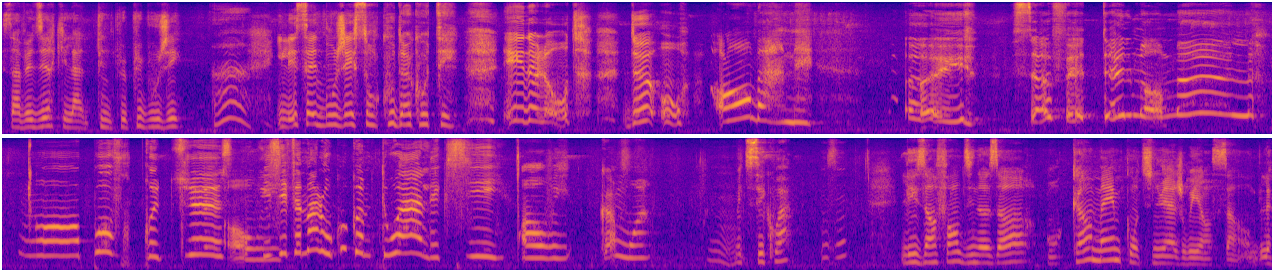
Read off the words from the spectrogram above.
Ça veut dire qu'il ne peut plus bouger. Ah. Il essaie de bouger son cou d'un côté et de l'autre, de haut, en bas, mais... Aïe, ça fait tellement mal. Oh, pauvre Brutus. Oh oui. Il s'est fait mal au cou comme toi, Alexis. Oh oui, comme moi. Mais tu sais quoi? Les enfants dinosaures ont quand même continué à jouer ensemble.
